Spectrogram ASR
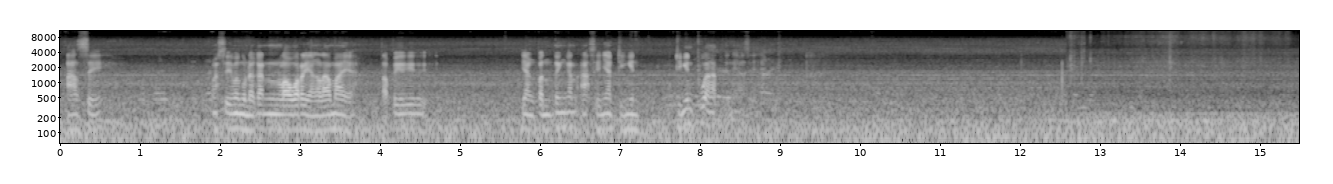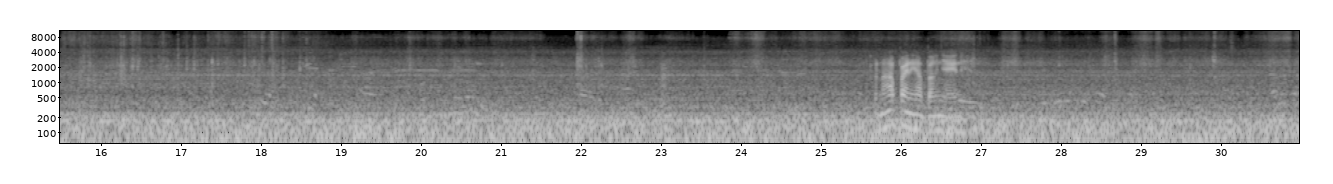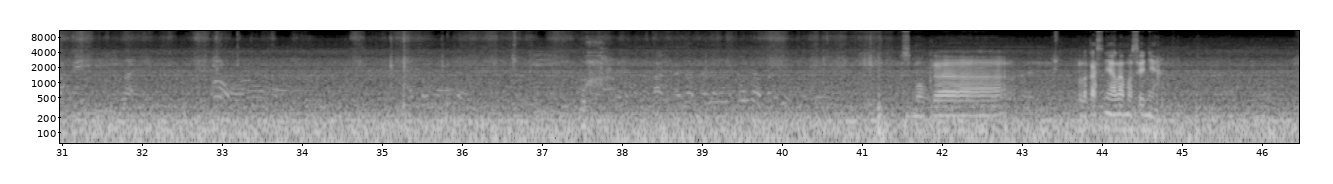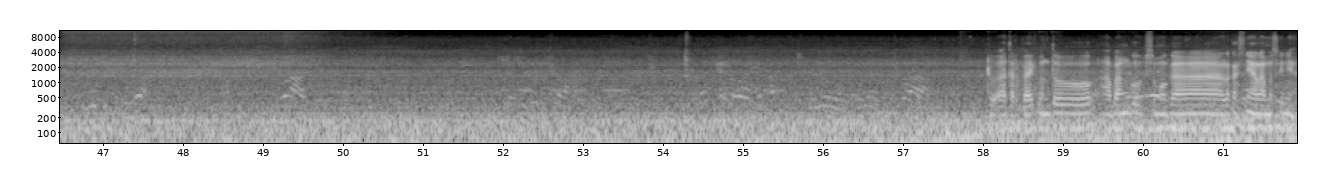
AC masih menggunakan lower yang lama ya, tapi yang penting kan AC-nya dingin, dingin banget ini AC-nya. Kenapa ini abangnya ini? Semoga lekas nyala mesinnya. Terbaik untuk abangku, semoga lekas nyala mesinnya.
